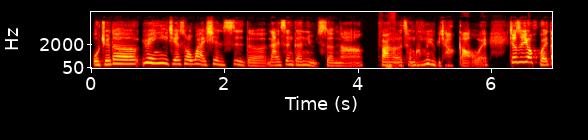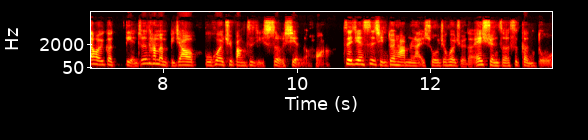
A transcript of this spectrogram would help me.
我觉得愿意接受外县市的男生跟女生啊，反而成功率比较高，欸。诶、嗯，就是又回到一个点，就是他们比较不会去帮自己设限的话，这件事情对他们来说就会觉得，哎，选择是更多。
